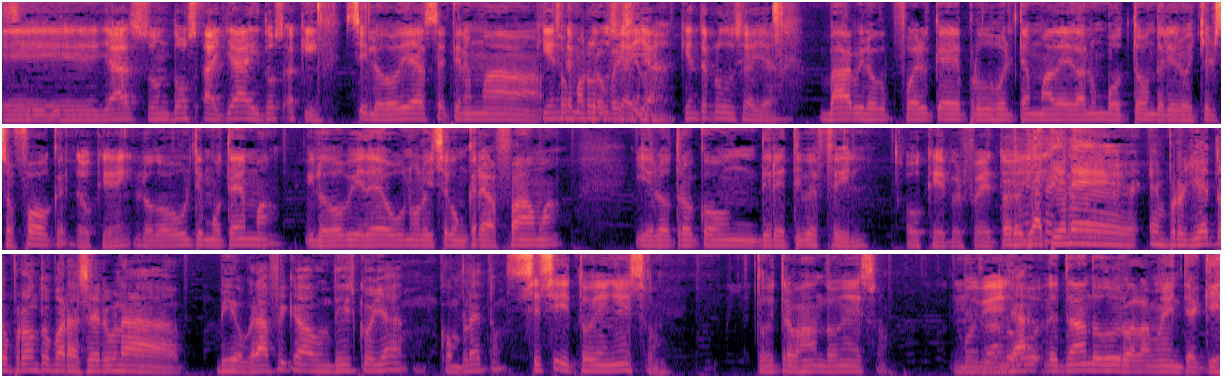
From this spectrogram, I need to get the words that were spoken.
Eh, ya son dos allá y dos aquí. Sí, los dos días se tienen más. ¿Quién te más produce allá? ¿Quién te produce allá? Babilo fue el que produjo el tema de darle un botón de Little Chelsea Foque. Ok. Los dos últimos temas y los dos videos, uno lo hice con Crea Fama y el otro con Directive Phil. Ok, perfecto. Pero ya tiene en proyecto pronto para hacer una biográfica, un disco ya completo. Sí, sí, estoy en eso. Estoy trabajando en eso. Muy bien. dando- Le estoy dando duro a la mente aquí.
